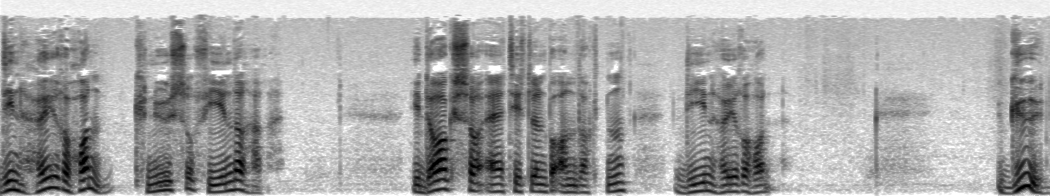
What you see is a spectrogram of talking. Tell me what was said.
Din høyre hånd knuser fiender, Herre. I dag så er tittelen på andakten 'Din høyre hånd'. Gud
